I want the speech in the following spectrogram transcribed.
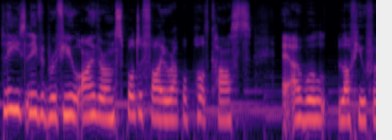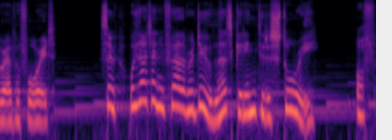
please leave a review either on Spotify or Apple Podcasts. I will love you forever for it. So without any further ado, let's get into the story of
